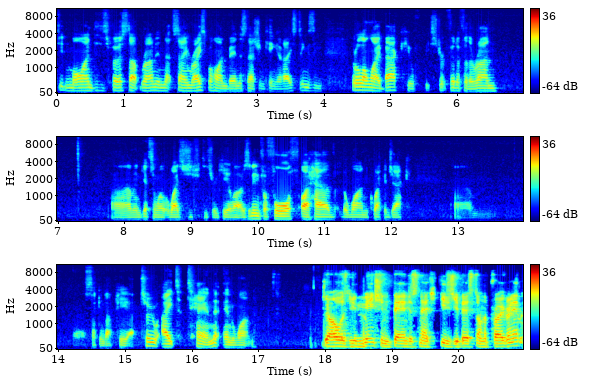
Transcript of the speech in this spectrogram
I didn't mind his first up run in that same race behind Bandersnatch and King of Hastings. He got a long way back. He'll be strip fitter for the run um, and gets him well at weights 53 kilos. And in for fourth, I have the one Quackerjack, um, uh, second up here. Two, eight, ten, and one. Joel, as you mentioned, Bandersnatch is your best on the program.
